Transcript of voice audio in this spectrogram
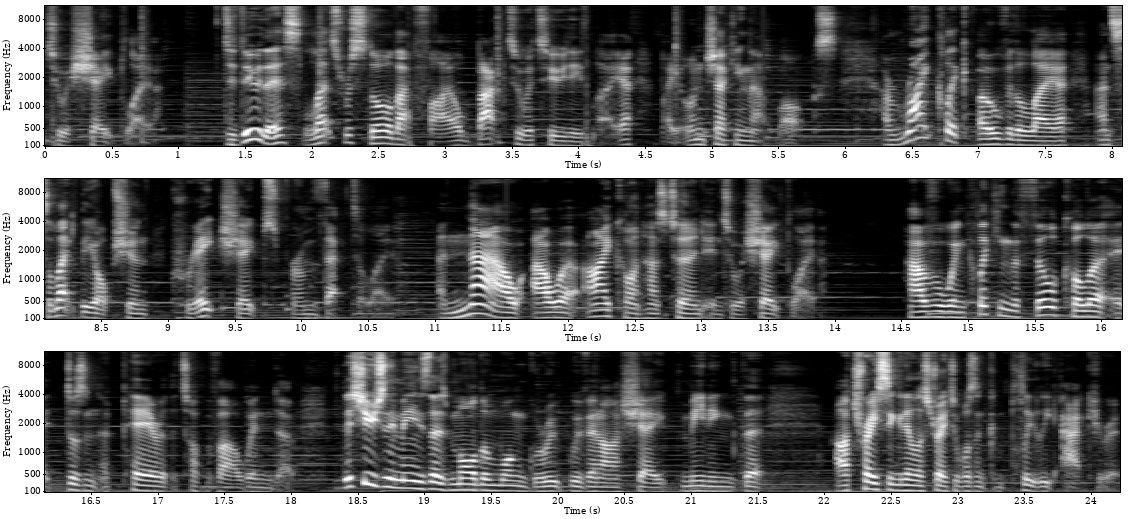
to a shape layer. To do this, let's restore that file back to a 2D layer by unchecking that box, and right click over the layer and select the option Create Shapes from Vector Layer. And now our icon has turned into a shape layer. However, when clicking the fill color, it doesn't appear at the top of our window. This usually means there's more than one group within our shape, meaning that our tracing in Illustrator wasn't completely accurate.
